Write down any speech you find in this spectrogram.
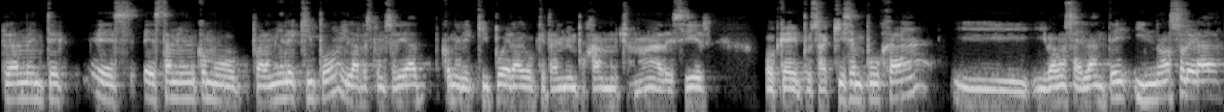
realmente es, es, también como para mí el equipo y la responsabilidad con el equipo era algo que también me empujaba mucho, ¿no? A decir, ok, pues aquí se empuja y, y vamos adelante. Y no solo era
